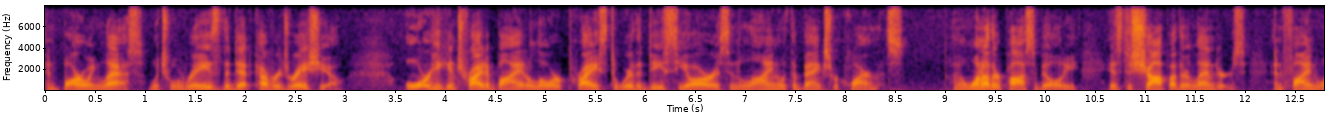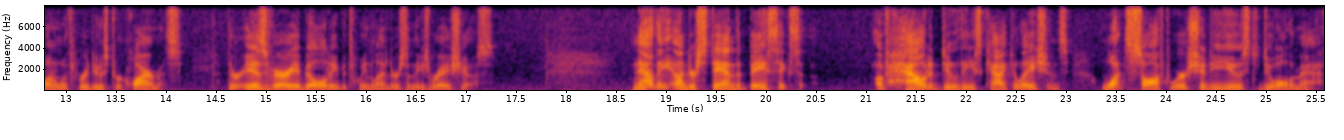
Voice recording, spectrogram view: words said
and borrowing less, which will raise the debt coverage ratio, or he can try to buy at a lower price to where the DCR is in line with the bank's requirements. one other possibility is to shop other lenders and find one with reduced requirements. There is variability between lenders in these ratios. Now that you understand the basics of how to do these calculations, what software should you use to do all the math?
